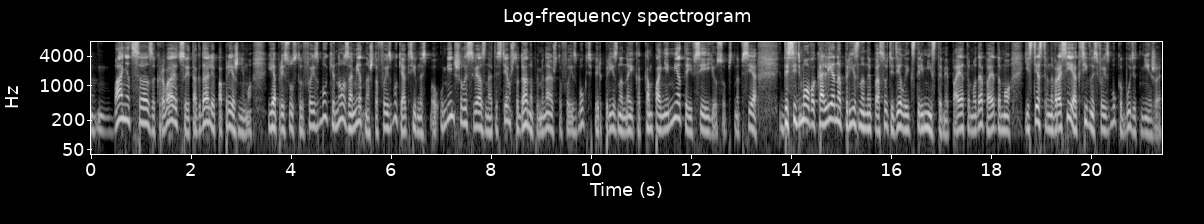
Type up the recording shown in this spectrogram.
банятся, закрываются и так далее. По-прежнему я присутствую в Фейсбуке, но заметно, что в Фейсбуке активность уменьшилась. Связано это с тем, что, да, напоминаю, что Facebook теперь признанный как компания Мета, и все ее, собственно, все до седьмого колена признаны, по сути дела, экстремистами экстремистами. Поэтому, да, поэтому, естественно, в России активность Фейсбука будет ниже.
